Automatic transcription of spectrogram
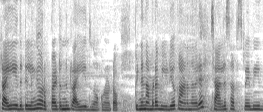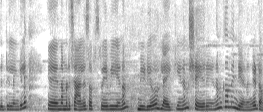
ട്രൈ ചെയ്തിട്ടില്ലെങ്കിൽ ഉറപ്പായിട്ടൊന്ന് ട്രൈ ചെയ്ത് നോക്കണം കേട്ടോ. പിന്നെ നമ്മുടെ വീഡിയോ കാണുന്നവർ ചാനൽ സബ്സ്ക്രൈബ് ചെയ്തിട്ടില്ലെങ്കിൽ നമ്മുടെ ചാനൽ സബ്സ്ക്രൈബ് ചെയ്യണം വീഡിയോ ലൈക്ക് ചെയ്യണം ഷെയർ ചെയ്യണം കമന്റ് ചെയ്യണം കേട്ടോ.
